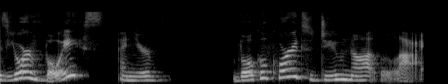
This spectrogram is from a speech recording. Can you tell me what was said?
because your voice and your vocal cords do not lie.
